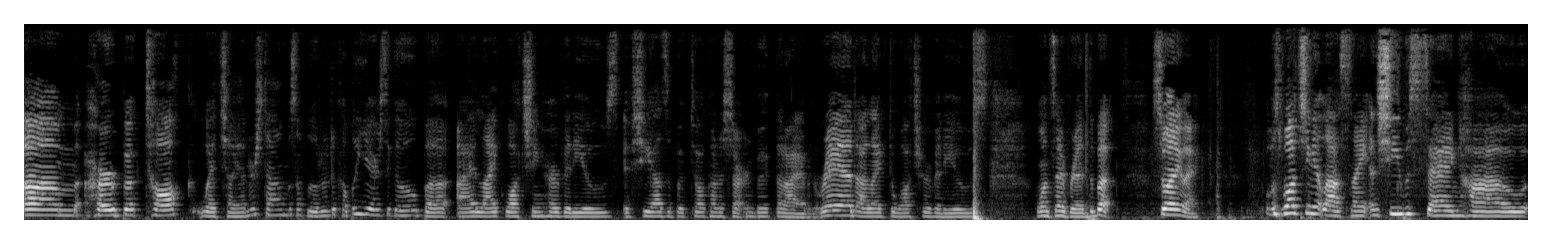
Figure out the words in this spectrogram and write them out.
um, her book talk, which I understand was uploaded a couple years ago, but I like watching her videos. If she has a book talk on a certain book that I haven't read, I like to watch her videos once I've read the book. So anyway, I was watching it last night and she was saying how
